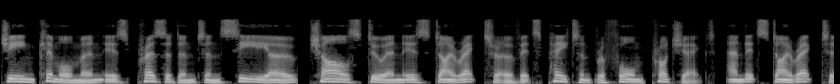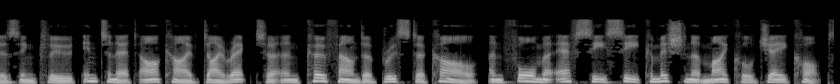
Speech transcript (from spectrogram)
Gene Kimmelman is president and CEO, Charles Duan is director of its patent reform project, and its directors include Internet Archive director and co-founder Brewster Kahle, and former FCC Commissioner Michael J. Copps.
